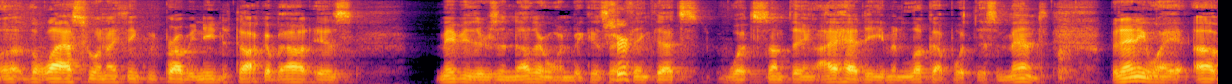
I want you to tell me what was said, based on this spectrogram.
uh, the last one I think we probably need to talk about is maybe there's another one because Sure. I think that's what's something I had to even look up what this meant. But anyway, uh,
